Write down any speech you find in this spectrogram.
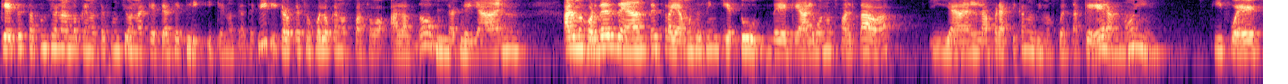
qué te está funcionando, qué no te funciona, qué te hace clic y qué no te hace clic. Y creo que eso fue lo que nos pasó a las dos. O sea, que ya en, a lo mejor desde antes traíamos esa inquietud de que algo nos faltaba y ya en la práctica nos dimos cuenta que era, ¿no? Y, y fue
